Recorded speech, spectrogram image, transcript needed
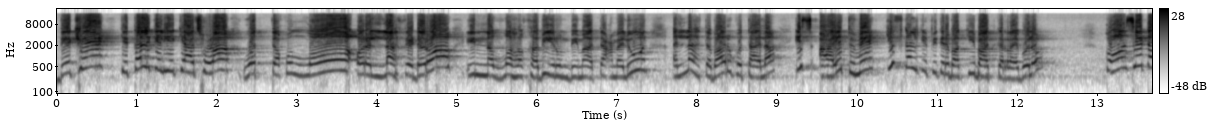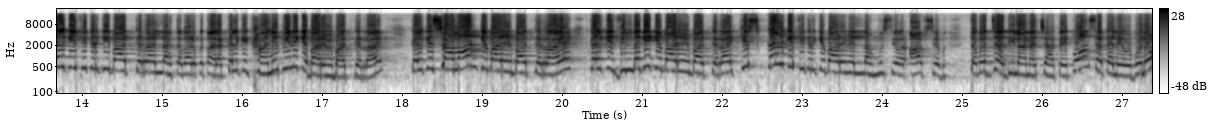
देखे कि कल के लिए क्या छोड़ा। वत्तकुल्लाह और अल्लाह से डरो। इन अल्लाह खबीर बिमा तामलून अल्लाह तबारक ताला इस आयत में किस कल के फ़िक्र की बात कर रहा है? बोलो। कौन से कल की फ़िक्र की बात कर रहा है? अल्लाह तबारक कल के खाने पीने के बारे में बात कर रहा है, कल के सामान के बारे में बात कर रहा है, कल की ज़िंदगी के बारे में बात कर रहा है। किस कल की फ़िक्र के बारे में अल्लाह मुझसे और आपसे अब तवज्जा दिलाना चाहते हैं? कौन सा कल है वो? बोलो।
